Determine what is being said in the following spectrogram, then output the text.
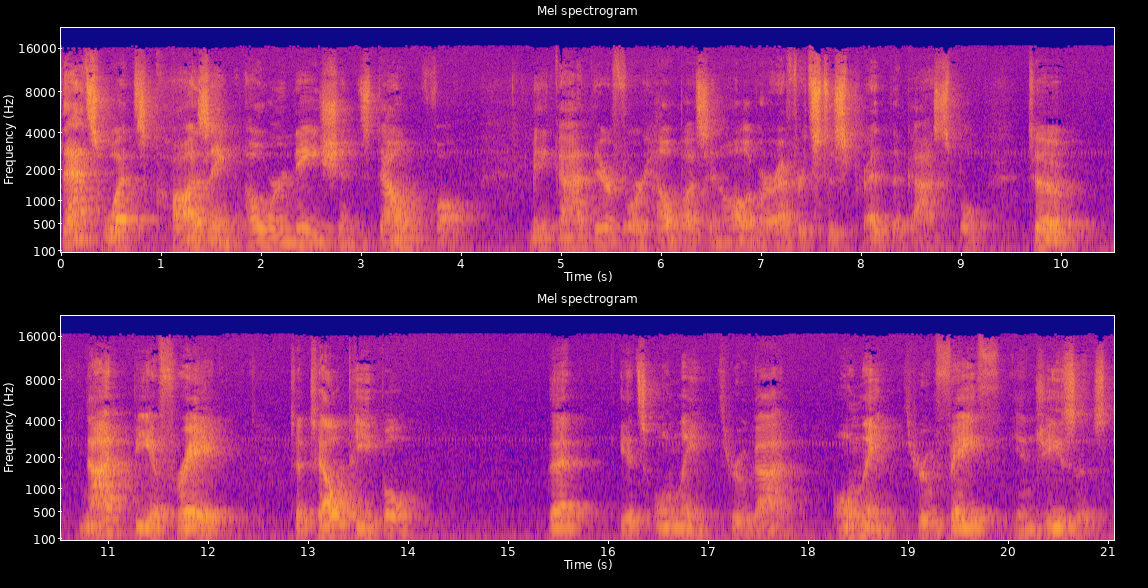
that's what's causing our nation's downfall. May God therefore help us in all of our efforts to spread the gospel, to not be afraid to tell people that it's only through God, only through faith in Jesus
